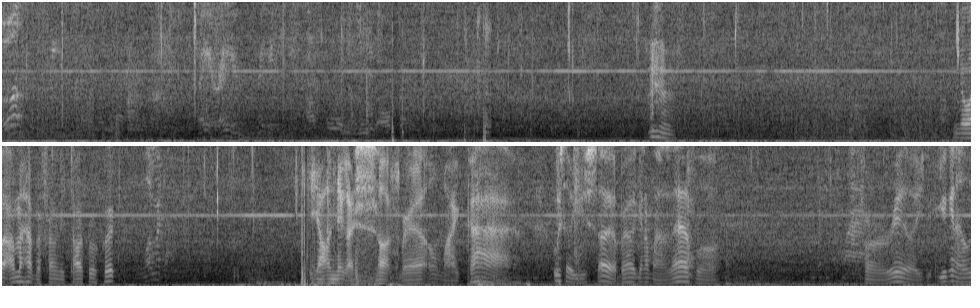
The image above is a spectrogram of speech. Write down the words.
Look. Right here, right here, right here. You know what? I'm gonna have a friendly talk real quick. One more time. Y'all niggas suck, bruh. Oh my god. Uso, you suck, bro. Get on my level. For real. You're gonna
